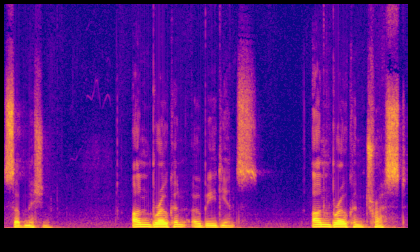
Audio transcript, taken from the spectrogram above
submission. Unbroken obedience. Unbroken trust.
